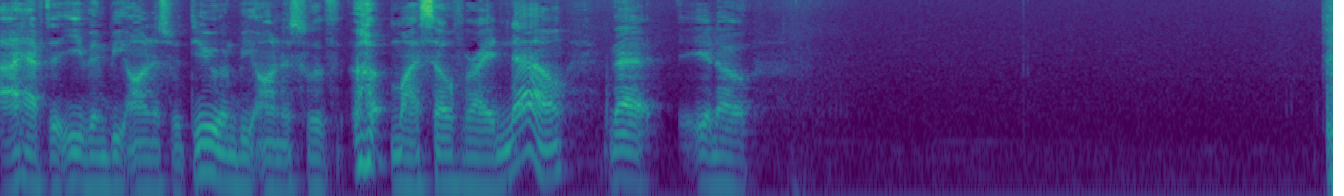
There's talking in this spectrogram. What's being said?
I have to even be honest with you and be honest with myself right now that, you know,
